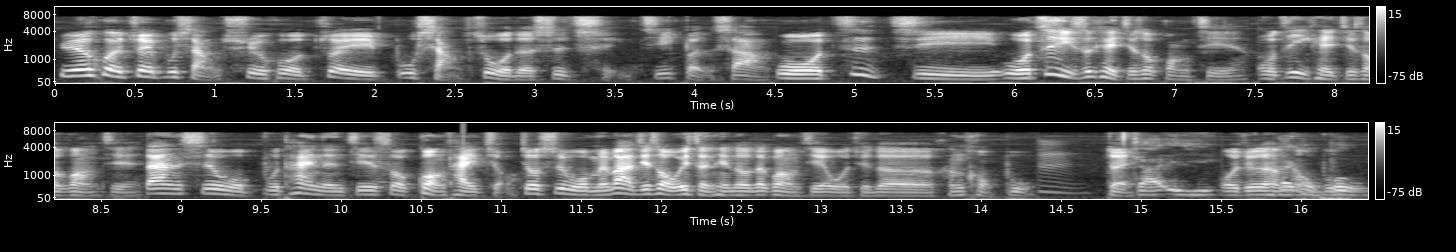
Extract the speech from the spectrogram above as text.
约会最不想去或最不想做的事情，基本上我自己我自己是可以接受逛街，我自己可以接受逛街，但是我不太能接受逛太久，就是我没办法接受我一整天都在逛街，我觉得很恐怖。嗯，对，加一，我觉得太很恐怖。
